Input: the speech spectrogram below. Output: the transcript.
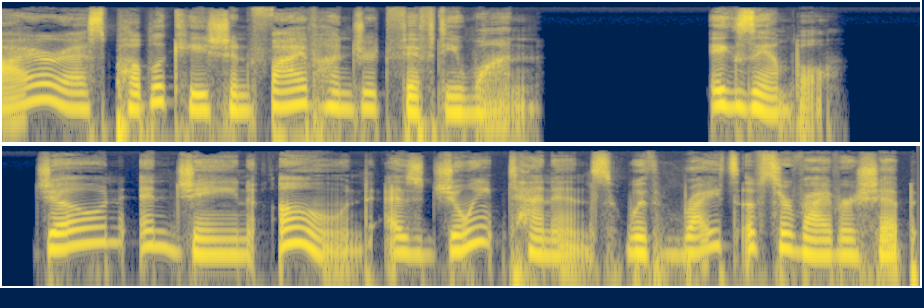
IRS publication 551. Example Joan and Jane owned as joint tenants with rights of survivorship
